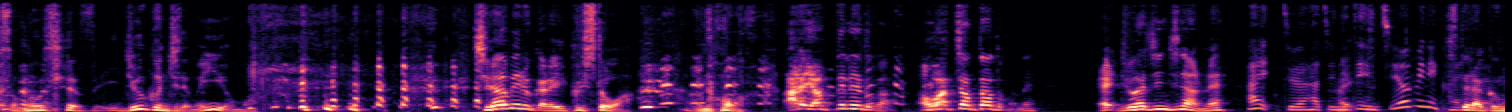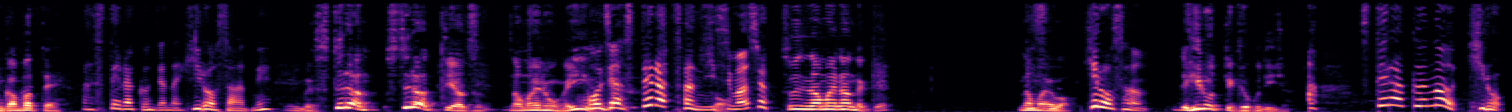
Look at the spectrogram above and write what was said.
そのお知らせ。19日でもいいよもう調べるから行く人は。あのあれやってねとかあ終わっちゃったとかね。え18日なのね。はい18はい。日日曜日に開催ステラ君頑張って。あステラ君じゃない。ヒロさんね。今ステラステラってやつ名前の方がいいよ。もうじゃあステラさんにしましょう。それで名前なんだっけ？名前は？ヒロさん。でヒロって曲でいいじあステラ君のヒロ。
